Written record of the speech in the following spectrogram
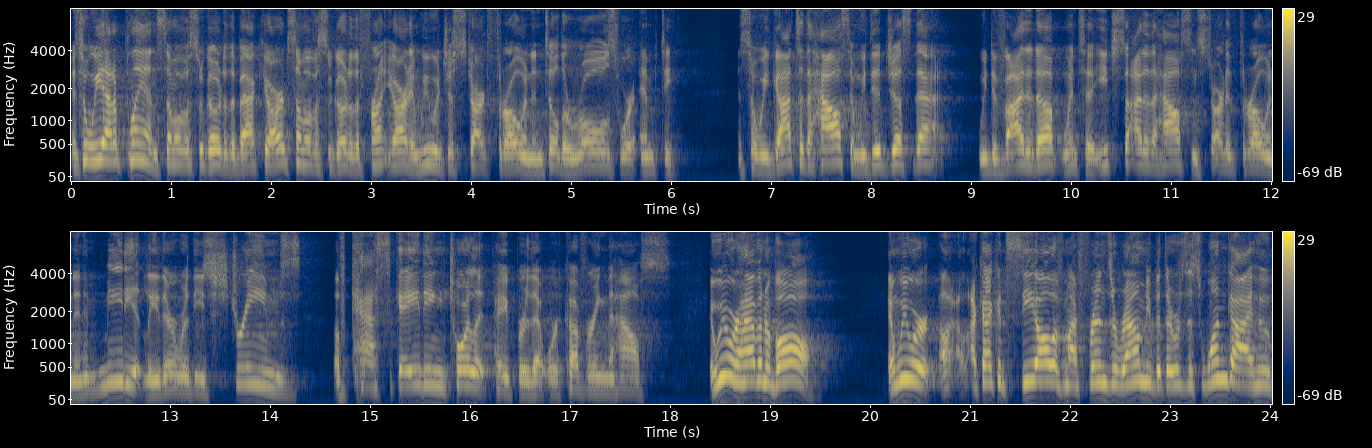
And so we had a plan. Some of us would go to the backyard, some of us would go to the front yard, and we would just start throwing until the rolls were empty. And so we got to the house and we did just that. We divided up, went to each side of the house, and started throwing. And immediately there were these streams of cascading toilet paper that were covering the house. And we were having a ball. And we were, uh, like, I could see all of my friends around me, but there was this one guy who,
